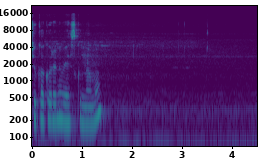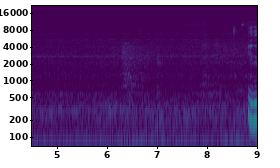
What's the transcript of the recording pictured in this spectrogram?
చుక్కకూరని వేసుకుందాము. ఇది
